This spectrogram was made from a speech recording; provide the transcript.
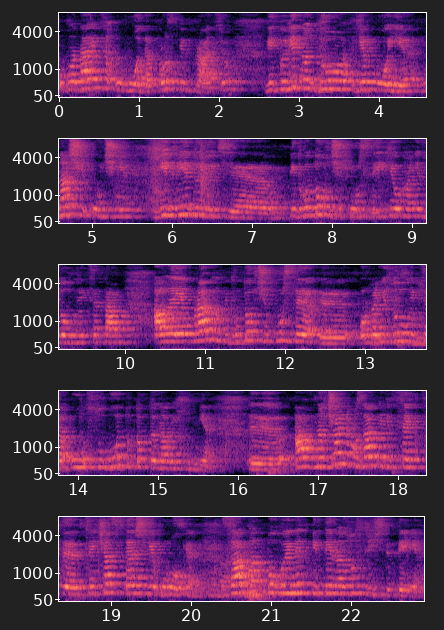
укладається угода про співпрацю, відповідно до якої наші учні відвідують е, підготовчі курси, які організовуються там. Але, як правило, підготовчі курси е, організовуються у суботу, тобто на вихідні. Е, А в навчальному закладі в цей, в цей час теж є уроки. Заклад повинен піти на зустріч дитині.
